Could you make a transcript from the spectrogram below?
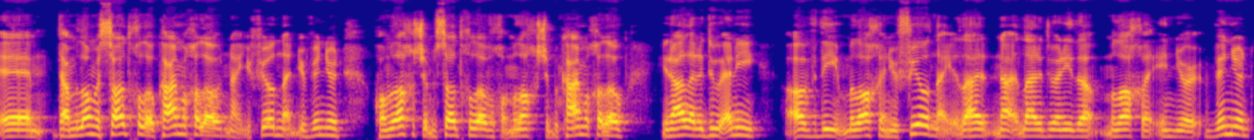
Um, not your field, not your vineyard. You You're not allowed to do any of the malacha in your field. Not you're allowed, not allowed to do any of the malacha in your vineyard.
